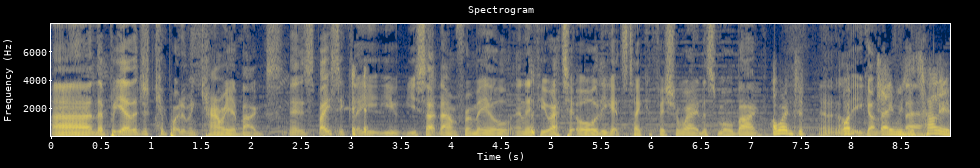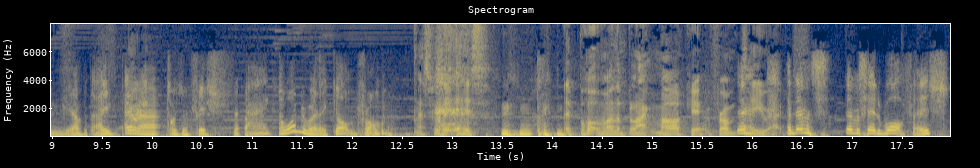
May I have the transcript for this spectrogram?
Uh, but yeah, they just keep putting them in carrier bags. It's basically you, you sat down for a meal, and if you ate it all, you get to take a fish away in a small bag. I went to Yeah, like went you got Jamie's there. Italian the other day. There were out with a fish in a bag. I wonder where they got them from. That's what it is. they bought them on the black market from T Rex. I never, never said what fish.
